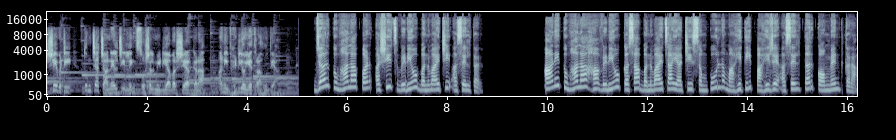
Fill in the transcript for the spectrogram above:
शेवटी तुमच्या चॅनेलची लिंक सोशल मीडियावर शेअर करा आणि व्हिडिओ येत राहू द्या. जर तुम्हाला पण अशीच व्हिडिओ बनवायची असेल तर. आणि तुम्हाला हा व्हिडिओ कसा बनवायचा याची संपूर्ण माहिती पाहिजे असेल तर कॉमेंट करा.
